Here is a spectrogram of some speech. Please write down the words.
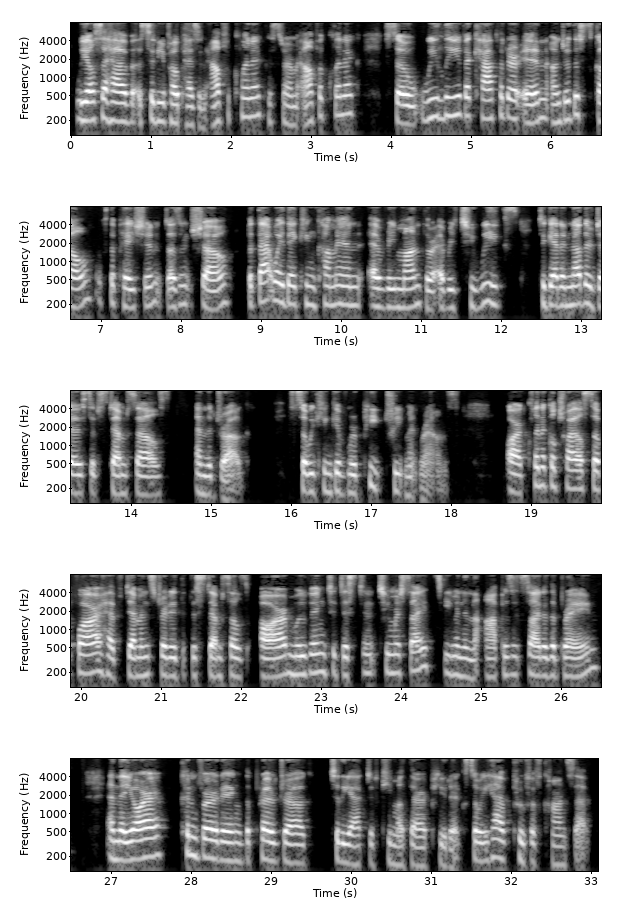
We also have a City of Hope has an alpha clinic, a CIRM alpha clinic. So we leave a catheter in under the skull if the patient doesn't show. But that way they can come in every month or every two weeks to get another dose of stem cells and the drug. So we can give repeat treatment rounds. Our clinical trials so far have demonstrated that the stem cells are moving to distant tumor sites, even in the opposite side of the brain, and they are converting the prodrug to the active chemotherapeutic. So we have proof of concept.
